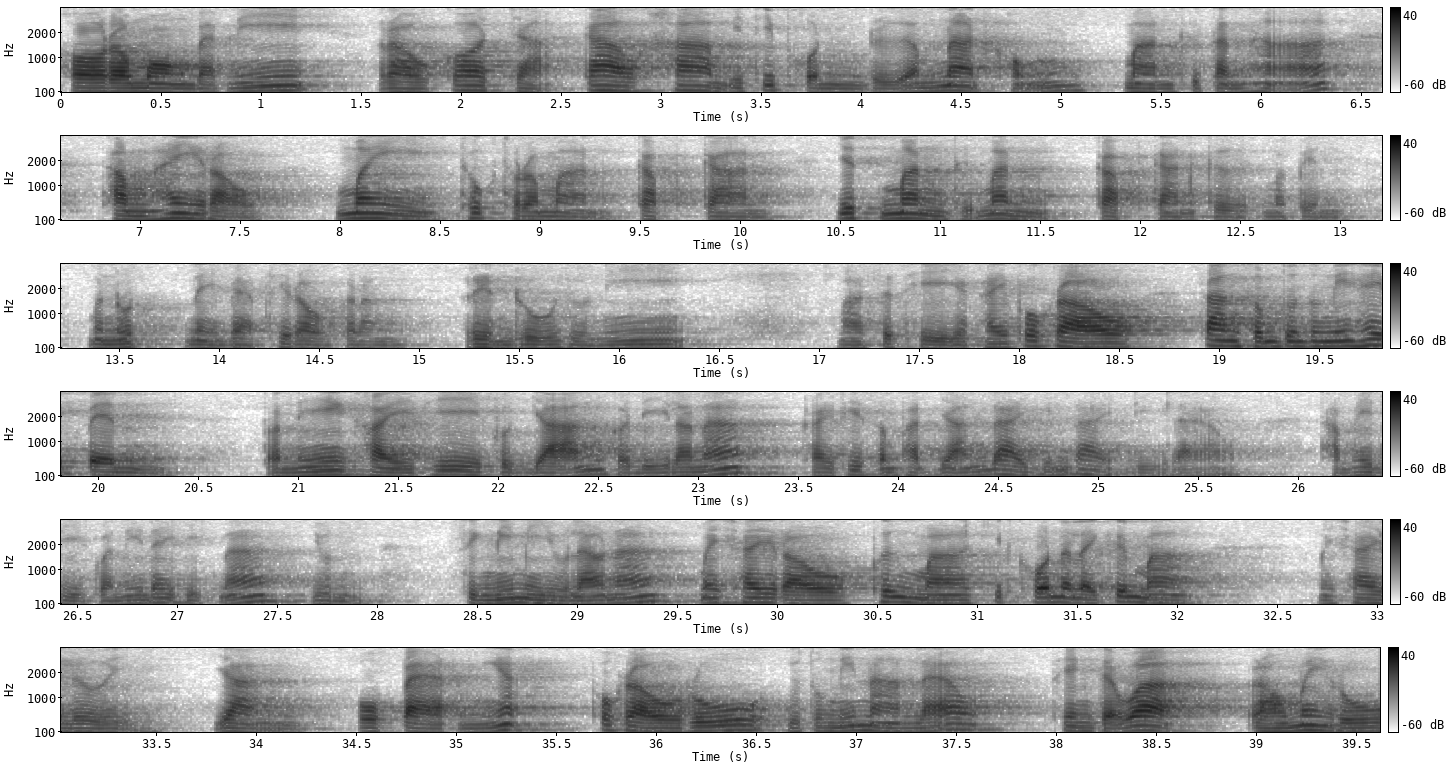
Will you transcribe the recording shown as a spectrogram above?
พอเรามองแบบนี้ เราก็จะก้าวข้ามอิทธิพลหรืออำนาจของมารคือตัณหาทำให้เราไม่ทุกข์ทรมานกับการยึดมั่นถือมั่นกับการเกิดมาเป็นมนุษย์ในแบบที่เรากำลังเรียนรู้อยู่นี้ มาสถีอยากให้พวกเราสร้างสมดุลตรงนี้ให้เป็น ตอนนี้ใครที่ฝึกยางก็ดีแล้วนะ ใครที่สัมผัสยางได้ยิ้มได้ดีแล้วทำให้ดีกว่านี้ได้อีกนะ ยุ่นสิ่งนี้มีอยู่แล้วนะ ไม่ใช่เราเพิ่งมาคิดค้นอะไรขึ้นมา ไม่ใช่เลย อย่างโอแปดอย่างเงี้ยพวกเรารู้อยู่ตรงนี้นานแล้ว เพียงแต่ว่าเราไม่รู้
